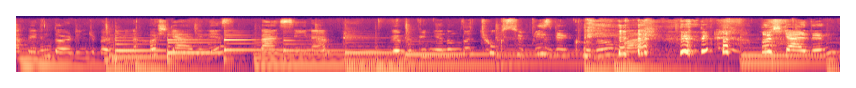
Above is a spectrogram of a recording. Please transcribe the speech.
Kahve'nin dördüncü bölümüne hoş geldiniz. Ben Sinem ve bugün yanımda çok sürpriz bir konuğum var. hoş geldin.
